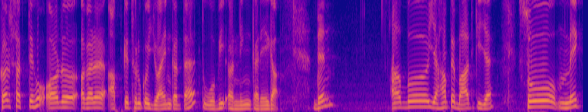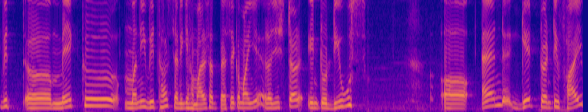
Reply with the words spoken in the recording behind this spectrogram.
कर सकते हो और अगर आपके थ्रू कोई ज्वाइन करता है तो वो भी अर्निंग करेगा। देन अब यहाँ पे बात की जाए so make with make money with us यानी कि हमारे साथ पैसे कमाइए register introduce and get twenty five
